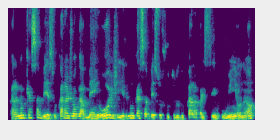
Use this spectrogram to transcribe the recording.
O cara não quer saber. Se o cara jogar bem hoje, ele não quer saber se o futuro do cara vai ser ruim ou não.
